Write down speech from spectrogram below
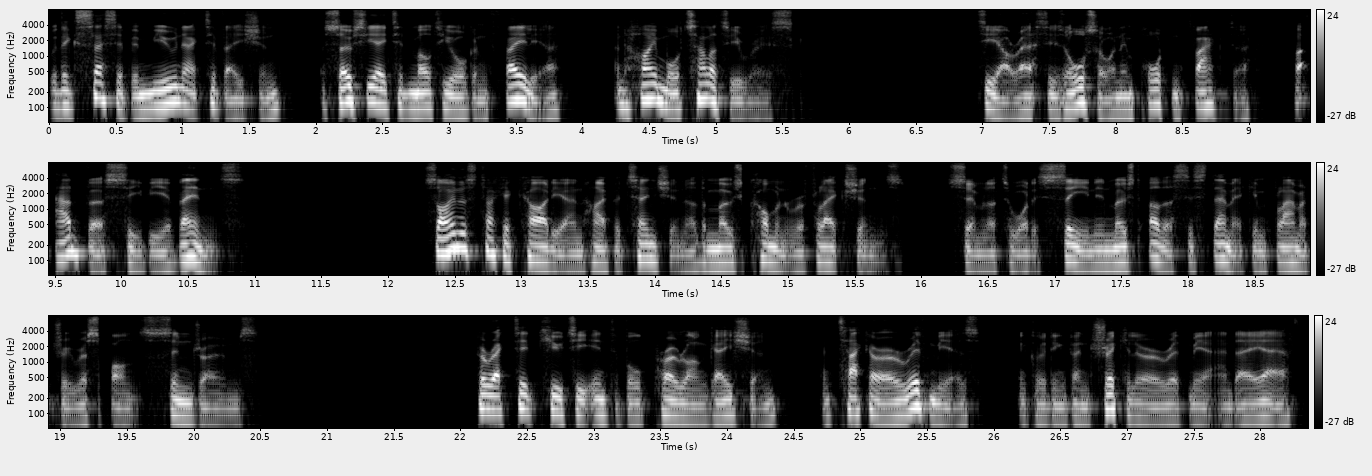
with excessive immune activation, associated multi organ failure, and high mortality risk. CRS is also an important factor for adverse CV events. Sinus tachycardia and hypertension are the most common reflections, similar to what is seen in most other systemic inflammatory response syndromes. Corrected QT interval prolongation and tachyarrhythmias, including ventricular arrhythmia and AF,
